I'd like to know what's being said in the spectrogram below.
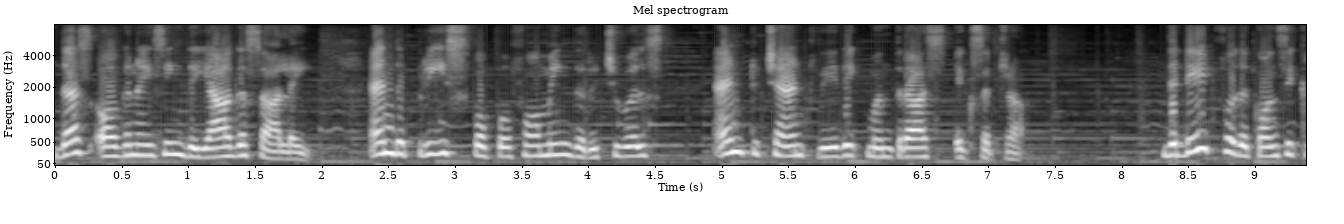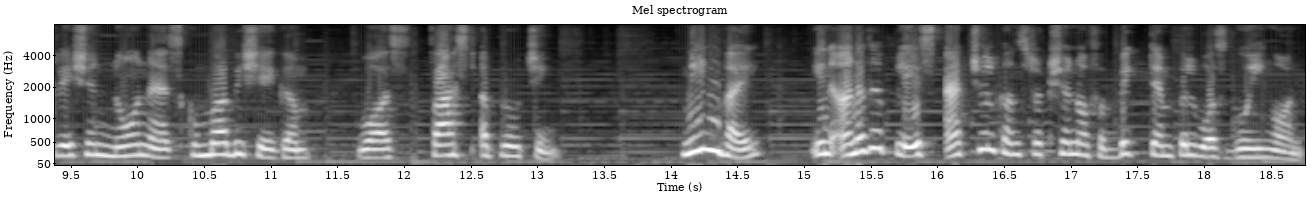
thus organizing the yaga salai and the priests for performing the rituals and to chant Vedic mantras, etc. The date for the consecration known as Kumbhabhishekam was fast approaching. Meanwhile, in another place, actual construction of a big temple was going on.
